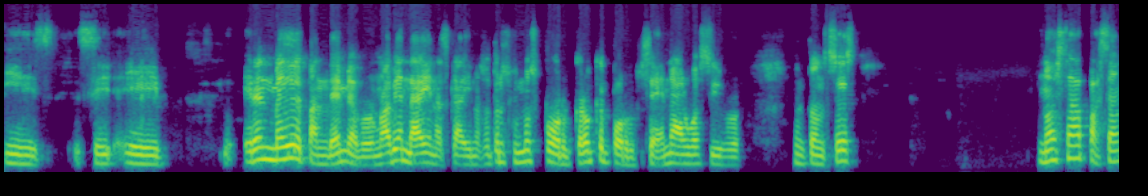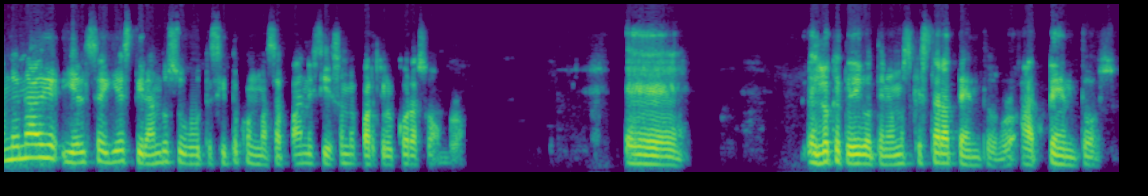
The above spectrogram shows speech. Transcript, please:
Y, sí, y era en medio de pandemia, bro. No había nadie en las calles. Nosotros fuimos por, creo que por cena, algo así, bro. Entonces, no estaba pasando nadie y él seguía estirando su botecito con mazapanes y eso me partió el corazón, bro. Eh, es lo que te digo, tenemos que estar atentos, bro, atentos.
